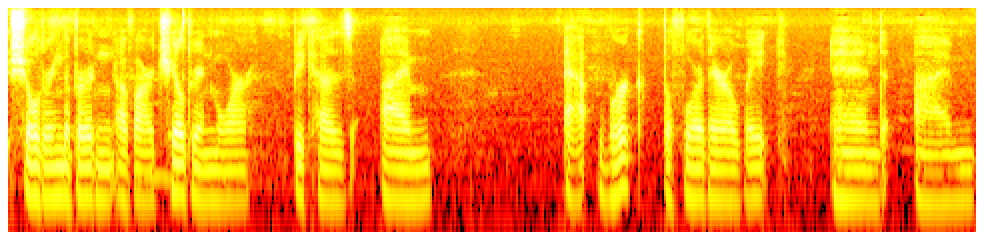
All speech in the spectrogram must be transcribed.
shouldering the burden of our children more because I'm at work before they're awake and I'm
